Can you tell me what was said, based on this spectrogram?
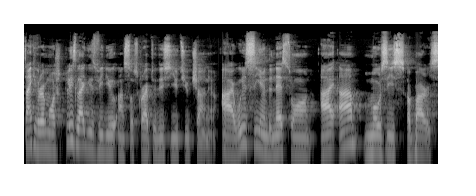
Thank you very much. Please like this video and subscribe to this YouTube channel. I will see you in the next one. I am Moses Obarisi.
